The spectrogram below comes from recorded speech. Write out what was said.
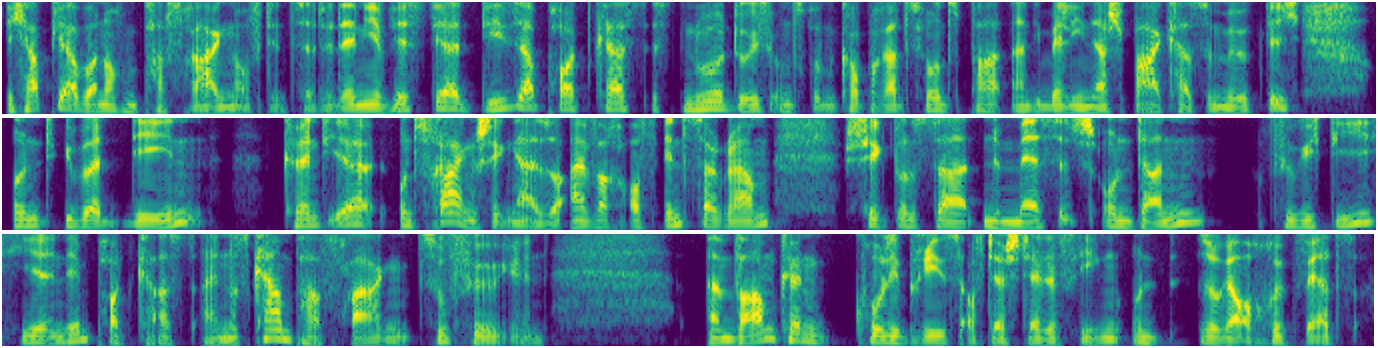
Ich habe hier aber noch ein paar Fragen auf den Zettel, denn ihr wisst ja, dieser Podcast ist nur durch unseren Kooperationspartner, die Berliner Sparkasse, möglich und über den könnt ihr uns Fragen schicken. Also einfach auf Instagram, schickt uns da eine Message und dann füge ich die hier in den Podcast ein. Es kamen ein paar Fragen zu Vögeln. Ähm, warum können Kolibris auf der Stelle fliegen und sogar auch rückwärts? Also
